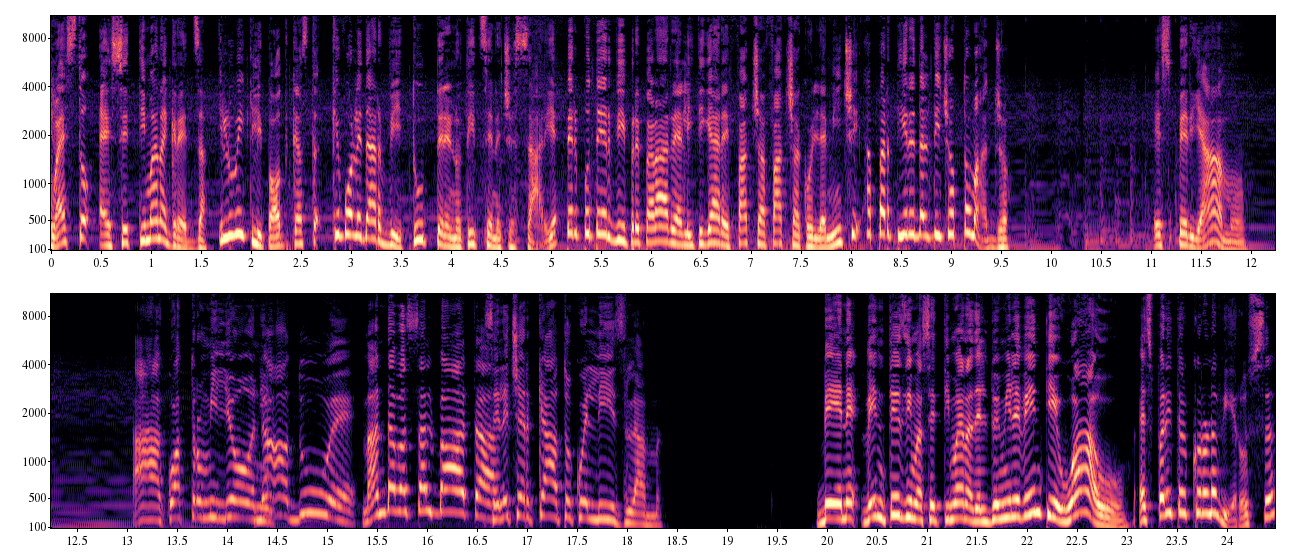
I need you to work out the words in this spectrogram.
Questo è Settimana Grezza, il weekly podcast che vuole darvi tutte le notizie necessarie per potervi preparare a litigare faccia a faccia con gli amici a partire dal 18 maggio. E speriamo. Ah, 4 milioni! No, 2! Ma andava salvata! Se l'è cercato quell'Islam! Bene, ventesima settimana del 2020 e wow! È sparito il coronavirus?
